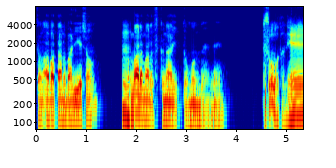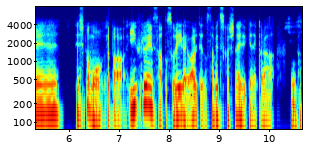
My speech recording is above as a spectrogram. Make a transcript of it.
そのアバターのバリエーション、うん。まだまだ少ないと思うんだよね。そうだね。で、しかも、やっぱ、インフルエンサーとそれ以外はある程度差別化しないといけないから、なんか、そうそう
